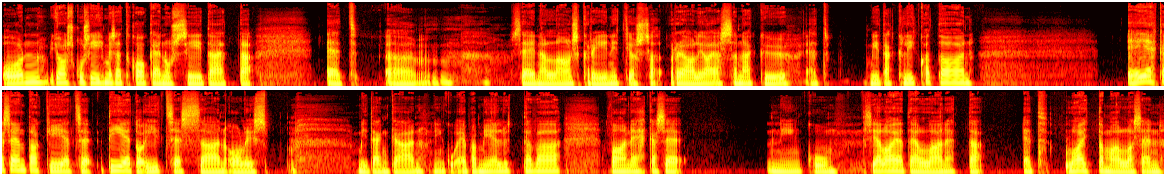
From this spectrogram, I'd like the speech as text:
on joskus ihmiset kokenut siitä, että, että ähm, seinällä on screenit, jossa reaaliajassa näkyy, että mitä klikataan. Ei ehkä sen takia, että se tieto itsessään olisi mitenkään niin kuin epämiellyttävää, vaan ehkä se niin kuin, siellä ajatellaan, että, että laittamalla sen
